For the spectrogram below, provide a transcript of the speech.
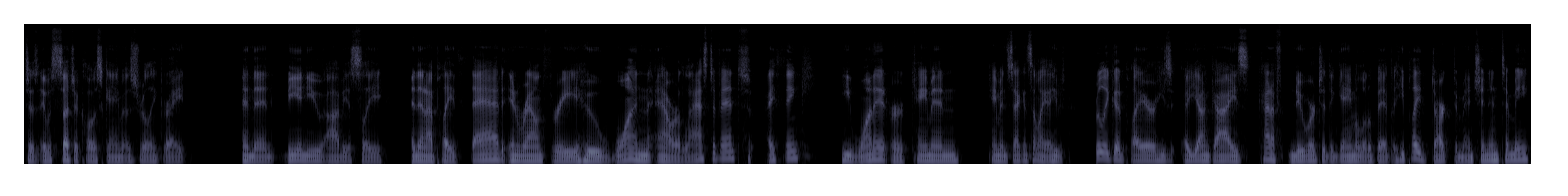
just it was such a close game. It was really great. And then me and you, obviously. And then I played Thad in round three, who won our last event. I think he won it or came in came in second, something like that. He was really good player. He's a young guy. He's kind of newer to the game a little bit, but he played Dark Dimension into me.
